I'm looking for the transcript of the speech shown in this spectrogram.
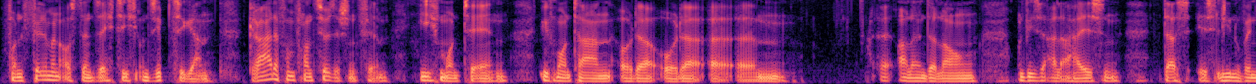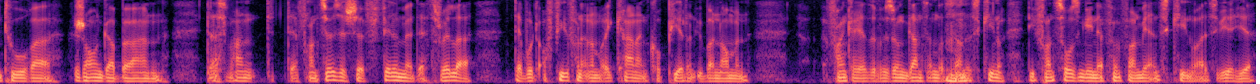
von Filmen aus den 60 und 70ern, gerade vom französischen Film. Yves Montaigne, Yves Montand oder, oder äh, ähm, äh, Alain Delon und wie sie alle heißen. Das ist Lino Ventura, Jean Gabin. Das waren der französische Filme, der Thriller, der wurde auch viel von den Amerikanern kopiert und übernommen. Frankreich ja sowieso ein ganz interessantes mhm. Kino. Die Franzosen gehen ja fünfmal mehr ins Kino als wir hier.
